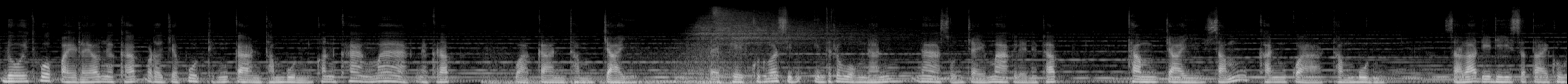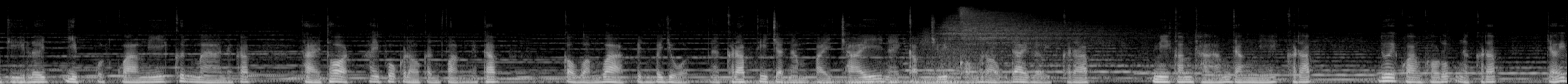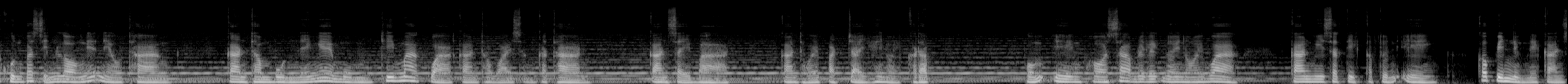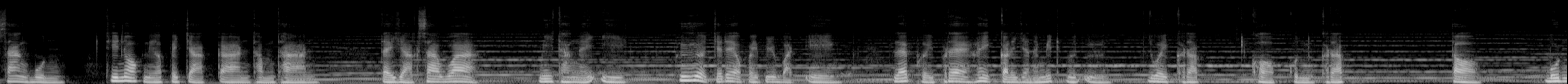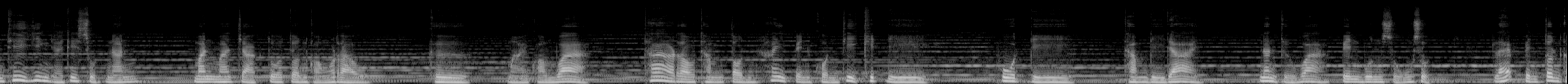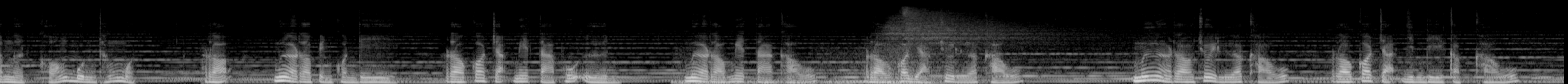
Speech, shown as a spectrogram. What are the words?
โดยทั่วไปแล้วนะครับ เราจะพูดถึงการทำบุญค่อนข้างมากนะครับ กว่าการทำใจ แต่เพจคุณวสินอินทรวงนั้นน่าสนใจมากเลยนะครับทำใจสำคัญกว่าทำบุญ สาระดีๆ สไตล์ครูทีเลยหยิบบทความนี้ขึ้นมานะครับ ถ่ายทอดให้พวกเรากันฟังนะครับ ก็หวังว่าเป็นประโยชน์นะครับที่จะนำไปใช้ในกับชีวิตของเราได้เลยครับ มีคำถามดังนี้ครับ ด้วยความเคารพนะครับ อยากให้คุณพระสินลองแนะแนวทาง การทำบุญในแง่มุมที่มากกว่าการถวายสังฆทาน การใส่บาตรการถวายปัจจัยให้หน่อยครับ ผมเองพอทราบเล็กๆ น้อยๆ ว่า การมีสติกับตนเอง ก็เป็นหนึ่งในการสร้างบุญที่นอกเหนือไปจากการทำทาน แต่อยากทราบว่า มีทางไหนอีก เพื่อจะได้เอาไปปฏิบัติเอง และเผยแพร่ให้กัลยาณมิตรอื่นๆ ด้วยครับ ขอบคุณครับ ตอบ บุญที่ยิ่งใหญ่ที่สุดนั้น มันมาจากตัวตนของเรา คือหมายความว่า ถ้าเราทำตนให้เป็นคนที่คิดดี พูดดีทำดีได้ นั่นถือว่าเป็นบุญสูงสุด และเป็นต้นกำเนิดของบุญทั้งหมด เพราะเมื่อเราเป็นคนดี เราก็จะเมตตาผู้อื่น เมื่อเราเมตตาเขา เราก็อยากช่วยเหลือเขา เมื่อเราช่วยเหลือเขา เราก็จะยินดีกับเขา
